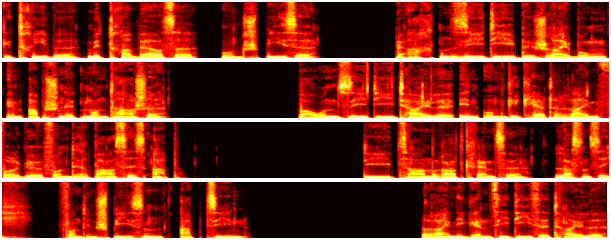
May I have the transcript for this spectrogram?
Getriebe mit Traverse und Spieße. Beachten Sie die Beschreibung im Abschnitt Montage. Bauen Sie die Teile in umgekehrter Reihenfolge von der Basis ab. Die Zahnradgrenze lassen sich von den Spießen abziehen. Reinigen Sie diese Teile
